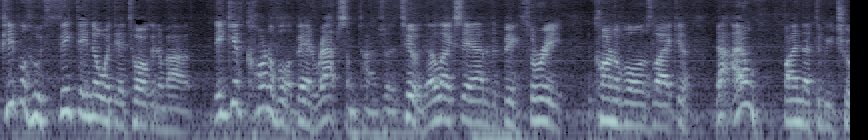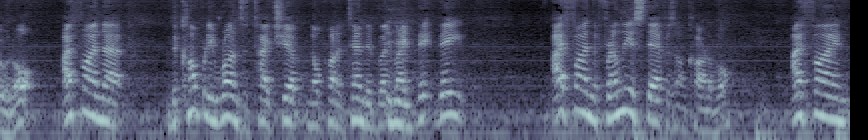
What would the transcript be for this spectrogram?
People who think they know what they're talking about, they give Carnival a bad rap sometimes with it too. They'll like say out of the big three, Carnival is like, you know, that, I don't find that to be true at all. I find that the company runs a tight ship, no pun intended, but like they, they, I find the friendliest staff is on Carnival. I find,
